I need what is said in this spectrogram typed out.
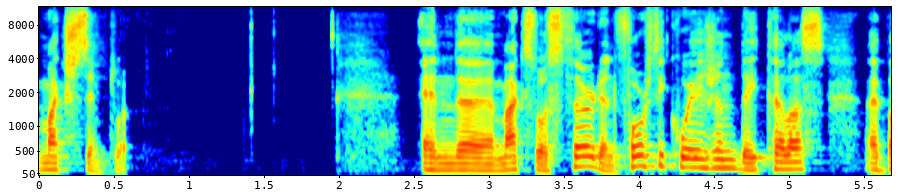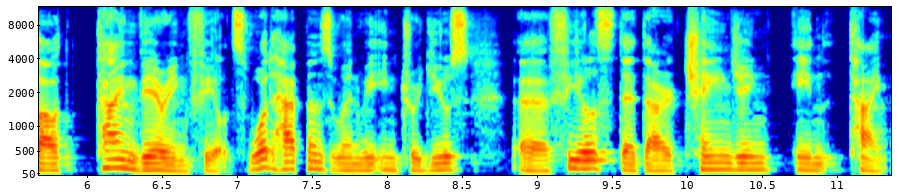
much simpler. And uh, Maxwell's third and fourth equation, they tell us about time-varying fields. What happens when we introduce uh, fields that are changing in time?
